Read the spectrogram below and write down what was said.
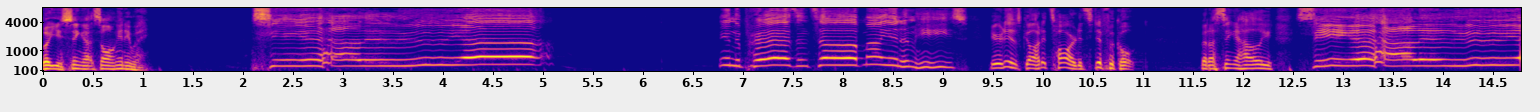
But you sing that song anyway. Sing hallelujah in the presence of my enemies. Here it is, God. It's hard, it's difficult. But I sing a hallelujah. Sing a hallelujah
